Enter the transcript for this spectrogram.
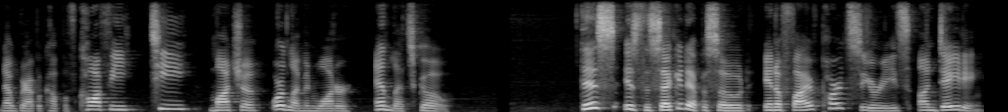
Now grab a cup of coffee, tea, matcha, or lemon water, and let's go. This is the second episode in a five part series on dating.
